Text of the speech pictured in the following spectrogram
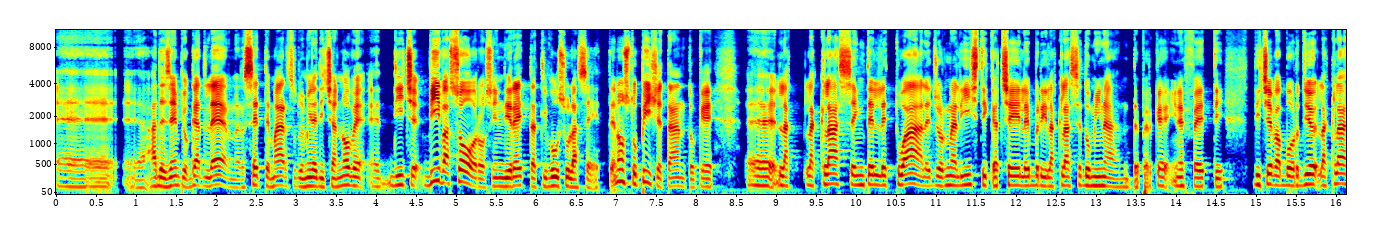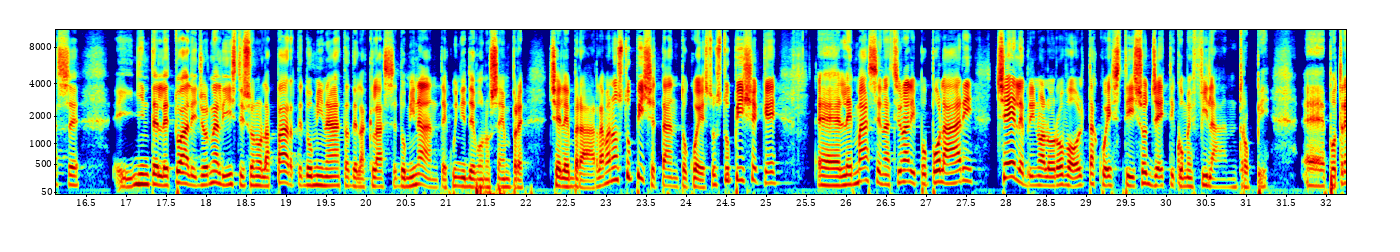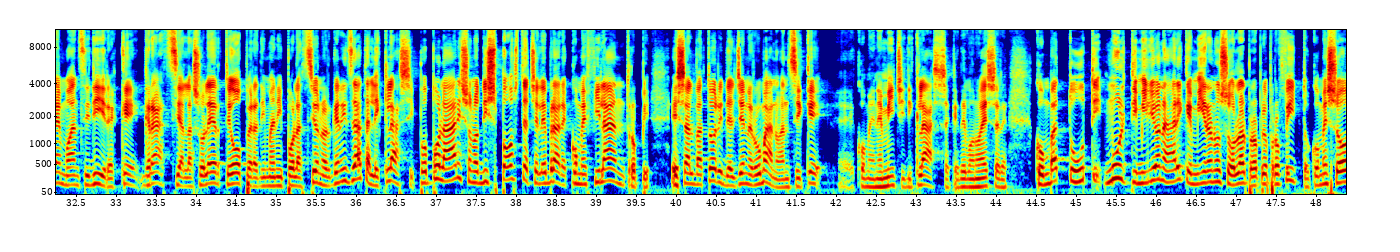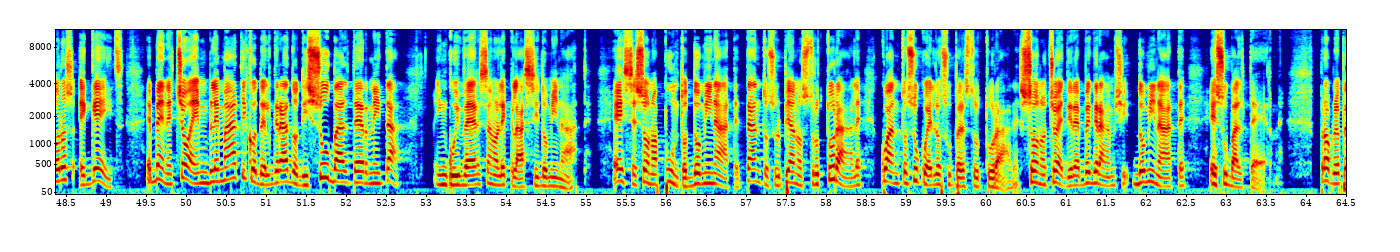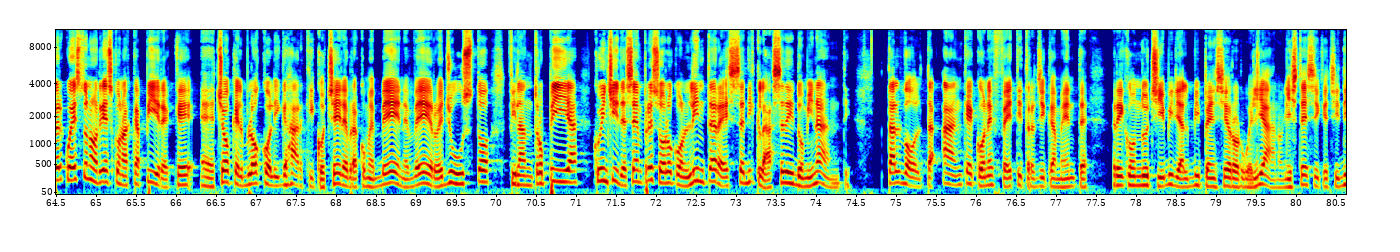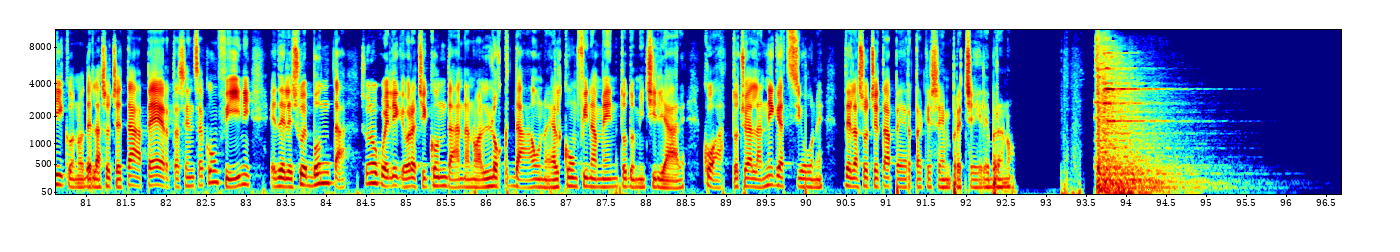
eh, eh, ad esempio Gad Lerner 7 marzo 2019 eh, dice viva Soros in diretta tv sulla 7 non stupisce tanto che eh, la, la, classe intellettuale giornalistica celebri la classe dominante perché in effetti diceva Bourdieu la classe gli intellettuali i giornalisti sono la parte dominata della classe dominante quindi devono sempre celebrarla. Ma non stupisce tanto questo stupisce che eh, le masse nazionali popolari celebrino a loro volta questi soggetti come filantropi. Eh, potremmo anzi dire che grazie alla solerte opera di manipolazione organizzata le classi popolari sono disposte a celebrare come filantropi e salvatori del genere umano anziché eh, come nemici di classe che devono essere combattuti, multimilionari che mirano solo al proprio profitto, come Soros e Gates. Ebbene, ciò è emblematico del grado di subalternità in cui versano le classi dominate. Esse sono appunto dominate tanto sul piano strutturale quanto su quello superstrutturale, sono cioè, direbbe Gramsci, dominate e subalterne. Proprio per questo non riescono a capire che eh, ciò che il blocco oligarchico celebra come bene, vero e giusto, filantropia, coincide sempre solo con l'interesse di classe dei dominanti talvolta anche con effetti tragicamente riconducibili al bipensiero orwelliano. Gli stessi che ci dicono della società aperta senza confini e delle sue bontà sono quelli che ora ci condannano al lockdown e al confinamento domiciliare coatto, cioè alla negazione della società aperta che sempre celebrano.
